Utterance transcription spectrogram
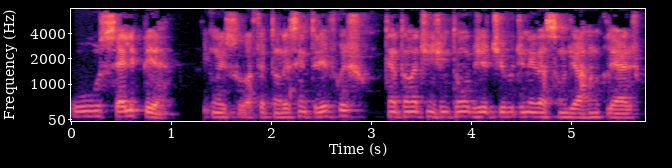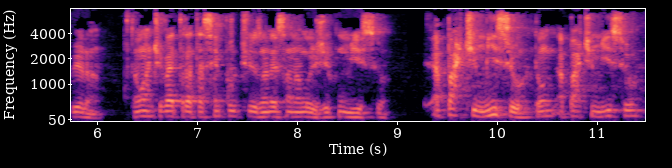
o CLP. E com isso afetando as centrífugas, tentando atingir então o objetivo de negação de armas nucleares para o Irã. Então a gente vai tratar sempre utilizando essa analogia com o míssil. A parte míssil, então a parte míssil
